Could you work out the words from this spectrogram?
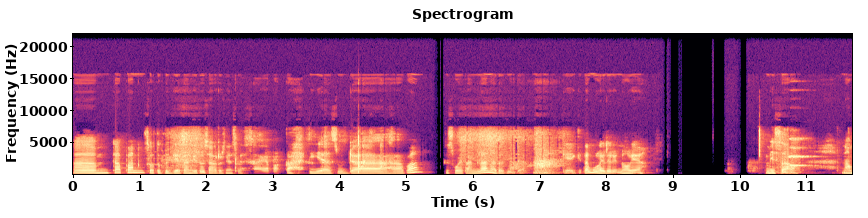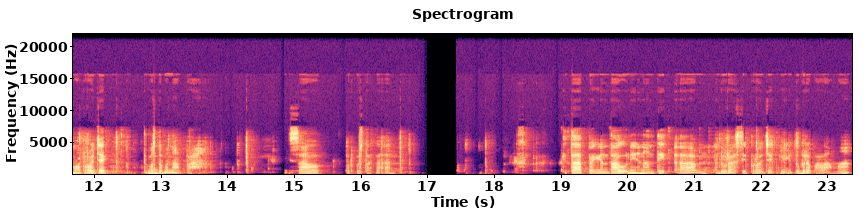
um, kapan suatu kegiatan itu seharusnya selesai. Apakah dia sudah apa sesuai timeline atau tidak? Oke, kita mulai dari nol ya. Misal, nama project teman-teman apa? Misal perpustakaan kita pengen tahu nih nanti um, durasi projectnya itu berapa lama.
